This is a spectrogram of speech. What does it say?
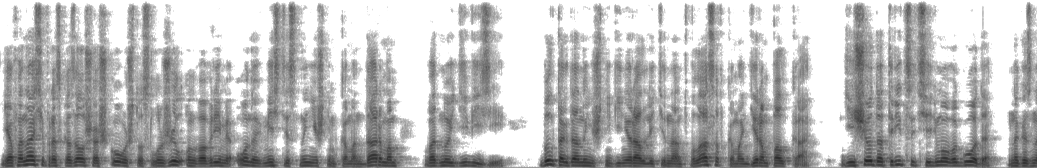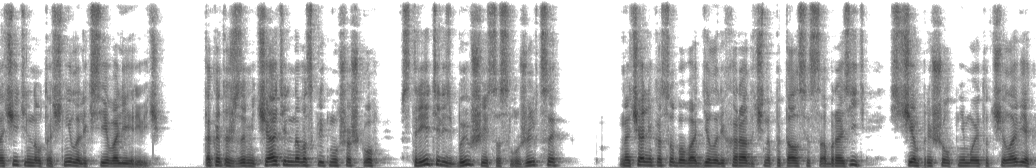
И Афанасьев рассказал Шашкову, что служил он во время она вместе с нынешним командармом в одной дивизии. Был тогда нынешний генерал-лейтенант Власов командиром полка. Еще до 1937 года, многозначительно уточнил Алексей Валерьевич. «Так это ж замечательно!» – воскликнул Шашков – Встретились бывшие сослуживцы. Начальник особого отдела лихорадочно пытался сообразить, с чем пришел к нему этот человек,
